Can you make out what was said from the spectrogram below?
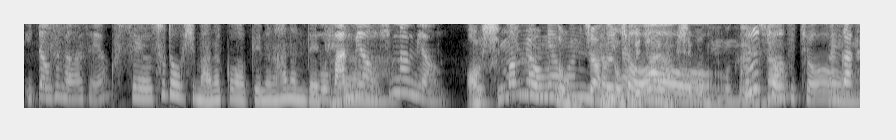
있다고 생각하세요? 글쎄요, 수도 없이 많을 것 같기는 하는데. 뭐 대략- 만 명, 10만 명. 어, 10만 10만 명은 넘지 않아도 그렇죠. 우리 좀 60억인 건데. 그렇죠, 그렇죠. 그러니까 네.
